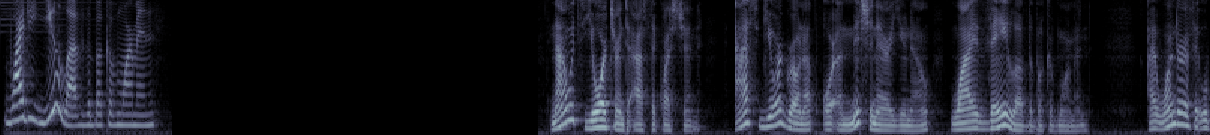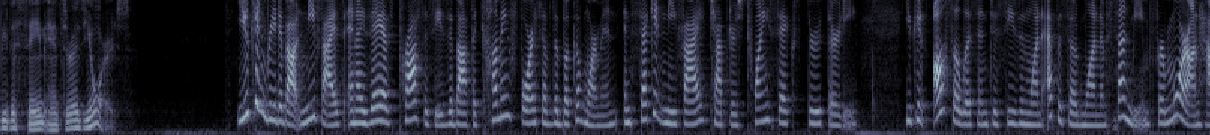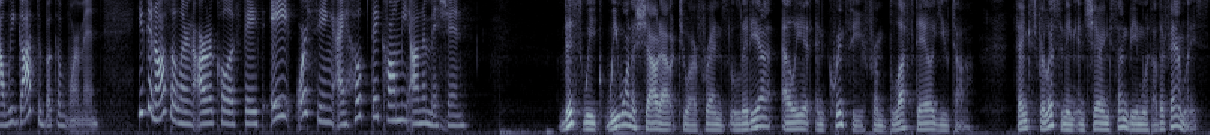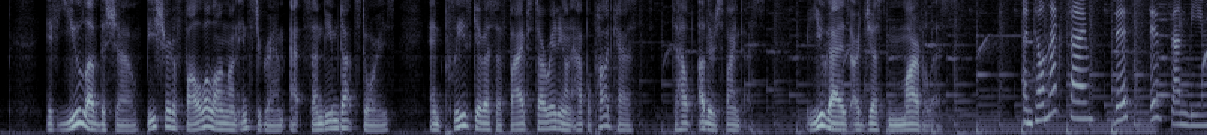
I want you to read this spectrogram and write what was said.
Why do you love the Book of Mormon? Now it's your turn to ask the question. Ask your grown up or a missionary you know why they love the Book of Mormon. I wonder if it will be the same answer as yours. You can read about Nephi's and Isaiah's prophecies about the coming forth of the Book of Mormon in 2 Nephi chapters 26 through 30. You can also listen to season 1 episode 1 of Sunbeam for more on how we got the Book of Mormon. You can also learn Article of Faith 8 or sing I Hope They Call Me on a Mission. This week, we want to shout out to our friends Lydia, Elliot, and Quincy from Bluffdale, Utah. Thanks for listening and sharing Sunbeam with other families. If you love the show, be sure to follow along on Instagram at sunbeam.stories and please give us a five star rating on Apple Podcasts to help others find us. You guys are just marvelous. Until next time, this is Sunbeam.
